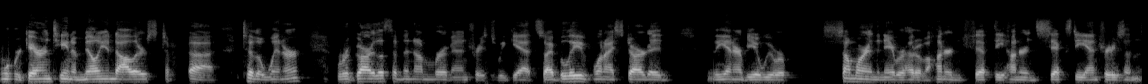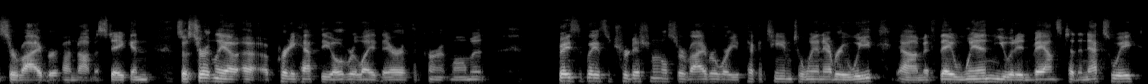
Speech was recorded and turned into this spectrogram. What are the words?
We're guaranteeing a million dollars to uh, to the winner, regardless of the number of entries we get. So I believe when I started the interview, we were somewhere in the neighborhood of 150, 160 entries in the Survivor, if I'm not mistaken. So certainly a, a pretty hefty overlay there at the current moment. Basically, it's a traditional Survivor where you pick a team to win every week. Um, if they win, you would advance to the next week.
